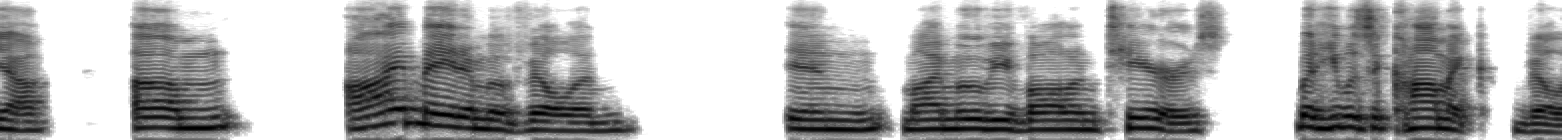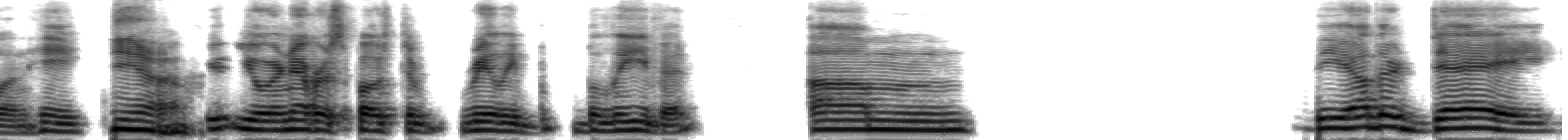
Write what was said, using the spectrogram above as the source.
Yeah. Um, I made him a villain in my movie Volunteers, but he was a comic villain. He, Yeah. you, you were never supposed to really b- believe it. Um, the other day,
